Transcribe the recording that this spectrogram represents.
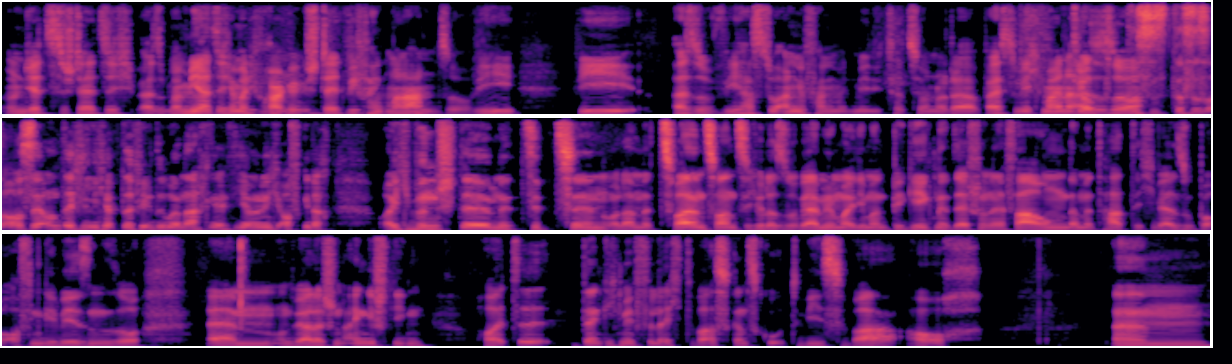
Und jetzt stellt sich, also bei mir hat sich immer die Frage Mhm. gestellt, wie fängt man an? So, wie, wie, also wie hast du angefangen mit Meditation? Oder weißt du, wie ich meine? Ich glaub, also so. das, ist, das ist auch sehr unterschiedlich. Ich habe da viel drüber nachgedacht. Ich habe nämlich oft gedacht, oh, ich wünschte mit 17 oder mit 22 oder so wäre mir mal jemand begegnet, der schon Erfahrungen damit hat. Ich wäre super offen gewesen so ähm, und wäre da schon eingestiegen. Heute denke ich mir, vielleicht war es ganz gut, wie es war. Auch ähm,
